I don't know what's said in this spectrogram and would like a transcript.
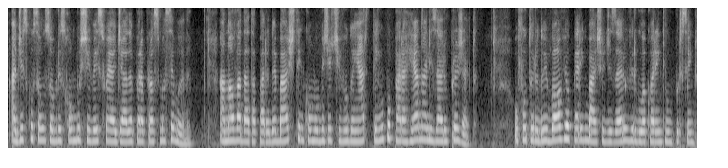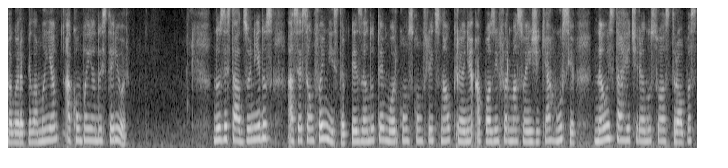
a discussão sobre os combustíveis foi adiada para a próxima semana. A nova data para o debate tem como objetivo ganhar tempo para reanalisar o projeto. O futuro do Ibov opera em baixa de 0,41% agora pela manhã, acompanhando o exterior. Nos Estados Unidos, a sessão foi mista, pesando o temor com os conflitos na Ucrânia após informações de que a Rússia não está retirando suas tropas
